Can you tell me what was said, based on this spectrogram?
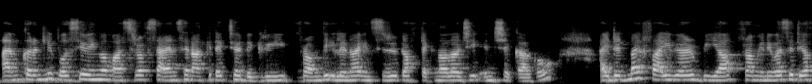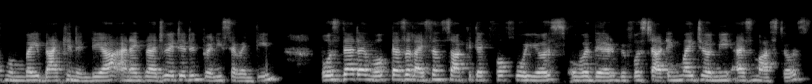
I'm currently pursuing a Master of Science in Architecture degree from the Illinois Institute of Technology in Chicago. I did my five-year BA from University of Mumbai back in India, and I graduated in 2017. Post that, I worked as a licensed architect for four years over there before starting my journey as master's.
